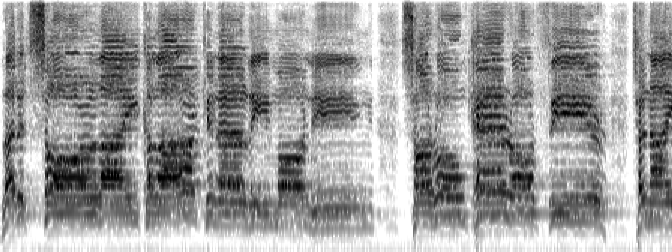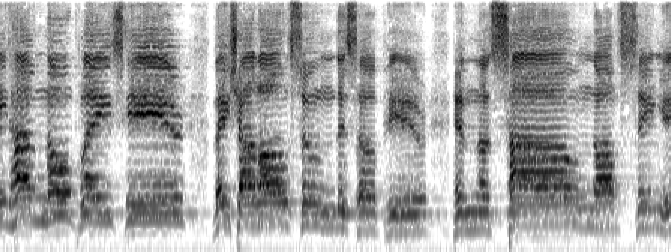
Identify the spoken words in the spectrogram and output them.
let it soar like a lark in early morning. Sorrow, care, or fear tonight have no place here. They shall all soon disappear in the sound of singing.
